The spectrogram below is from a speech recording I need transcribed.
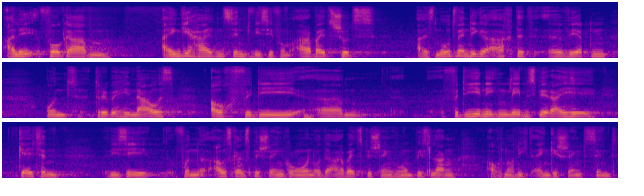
alle Vorgaben eingehalten sind, wie sie vom Arbeitsschutz als notwendig erachtet werden und darüber hinaus auch für, die, ähm, für diejenigen Lebensbereiche gelten, wie sie von Ausgangsbeschränkungen oder Arbeitsbeschränkungen bislang auch noch nicht eingeschränkt sind.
